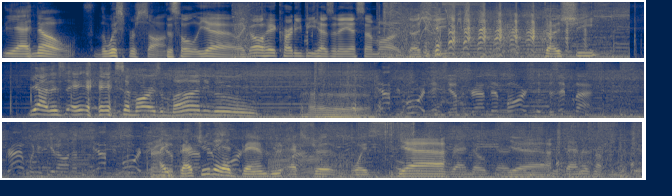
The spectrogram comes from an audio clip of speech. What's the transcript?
Yeah, no. It's the Whisper song. This whole yeah, like oh hey, Cardi B has an ASMR. Does she? Does she? yeah, this A- ASMR is a money move. Uh, Get off your then jump and grab them bars hit the zip line. Grab when you get on up. Get off your board. Then I bet you they had Bam do extra voice. Yeah. Rando characters. Yeah. Because Bam has nothing to do.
